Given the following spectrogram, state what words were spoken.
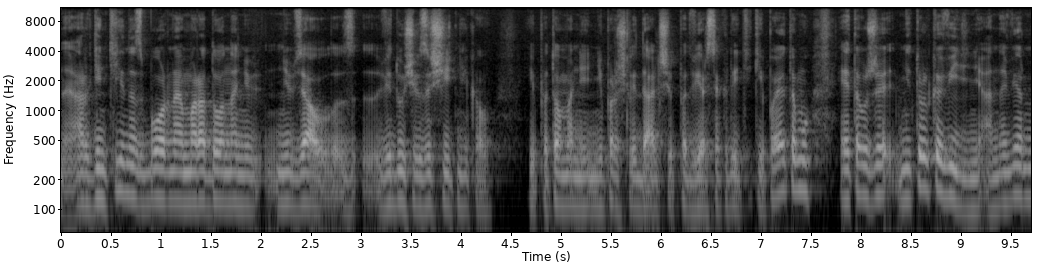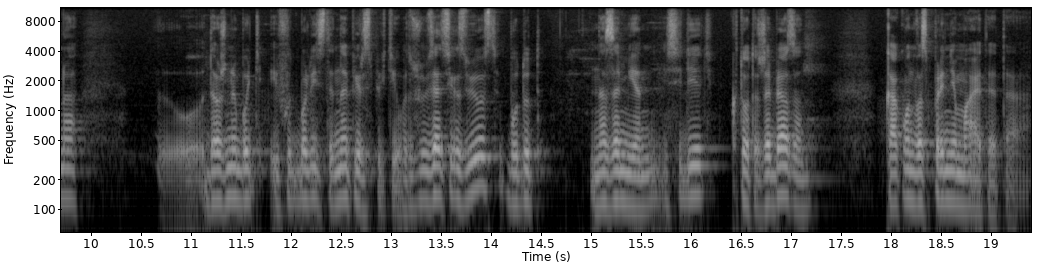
Аргентина сборная, Марадона не, не взял ведущих защитников. И потом они не прошли дальше, подвергся критике. Поэтому это уже не только видение, а, наверное, должны быть и футболисты на перспективу. Потому что взять всех звезд будут на замене сидеть. Кто-то же обязан. Как он воспринимает это.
